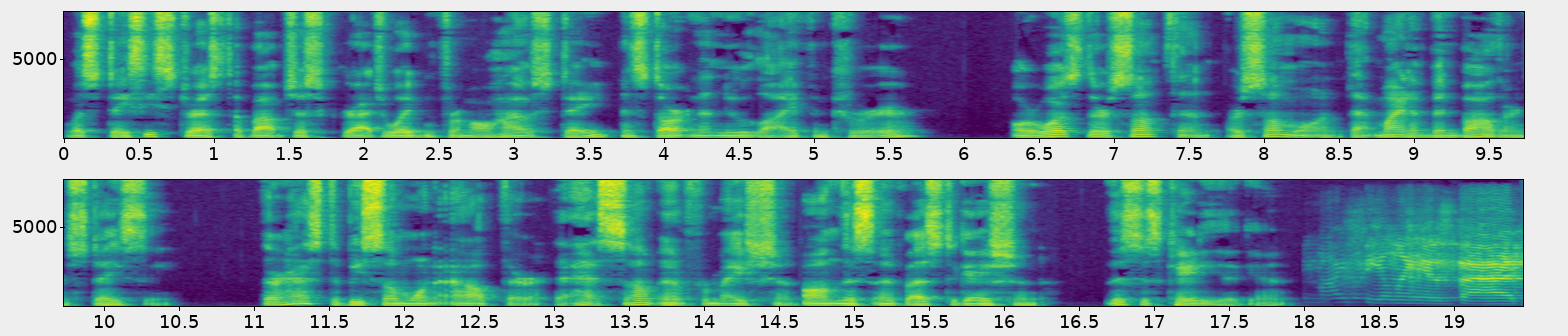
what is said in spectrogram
Was Stacey stressed about just graduating from Ohio State and starting a new life and career? Or was there something or someone that might have been bothering Stacey? There has to be someone out there that has some information on this investigation. This is Katie again. My feeling is that,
